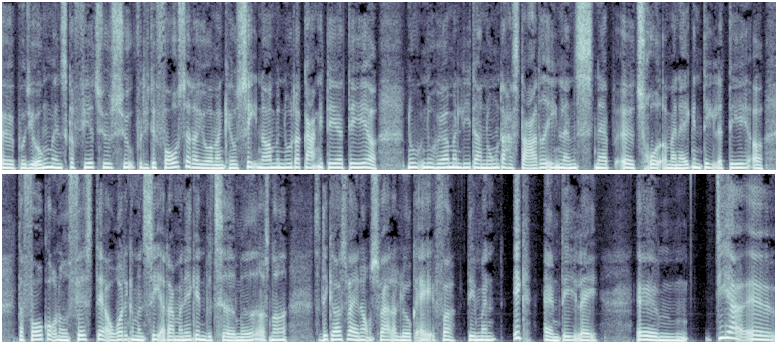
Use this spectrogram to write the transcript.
øh, på de unge mennesker 24-7, fordi det fortsætter jo, og man kan jo se, når men nu er der gang i det og det, og nu, nu hører man lige, der er nogen, der har startet en eller anden snap-tråd, og man er ikke en del af det, og der foregår noget fest derovre, det kan man se, og der er man ikke inviteret med, og sådan noget. Så det kan også være enormt svært at lukke af for det, man ikke er en del af. Øhm, de her øh,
